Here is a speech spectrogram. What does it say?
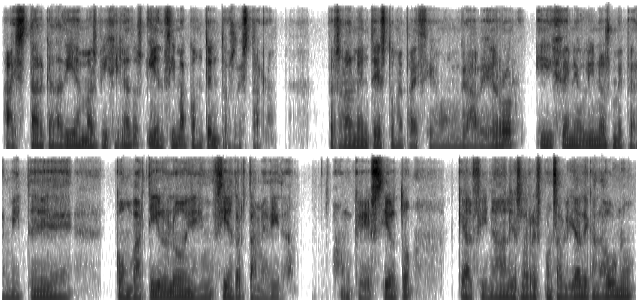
a estar cada día más vigilados y encima contentos de estarlo. Personalmente esto me parece un grave error y Geneulinos me permite combatirlo en cierta medida. Aunque es cierto que al final es la responsabilidad de cada uno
